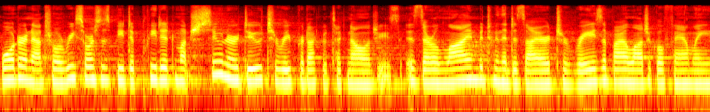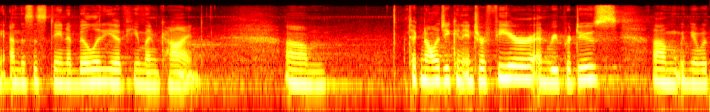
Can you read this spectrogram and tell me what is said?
won't our natural resources be depleted much sooner due to reproductive technologies? Is there a line between the desire to raise a biological family and the sustainability of humankind? Um, Technology can interfere and reproduce um, you know, with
